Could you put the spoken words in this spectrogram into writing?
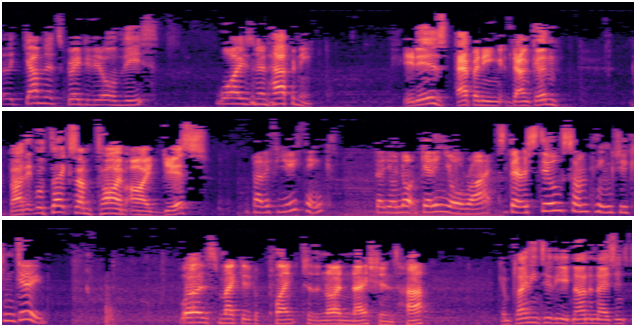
So the government's agreed to do all this. Why isn't it happening? It is happening, Duncan. But it will take some time, I guess. But if you think that you're not getting your rights, there are still some things you can do. Well, let's make a complaint to the United Nations, huh? Complaining to the United Nations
